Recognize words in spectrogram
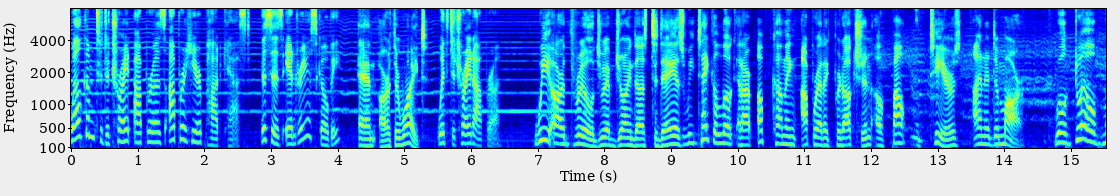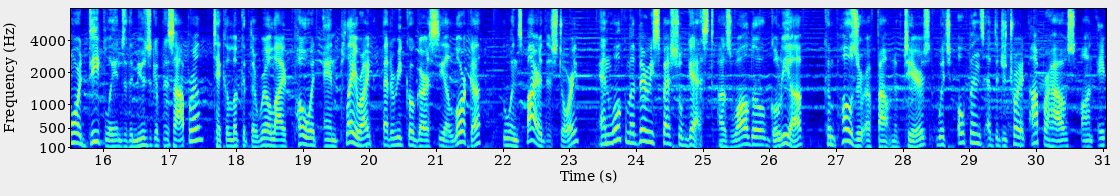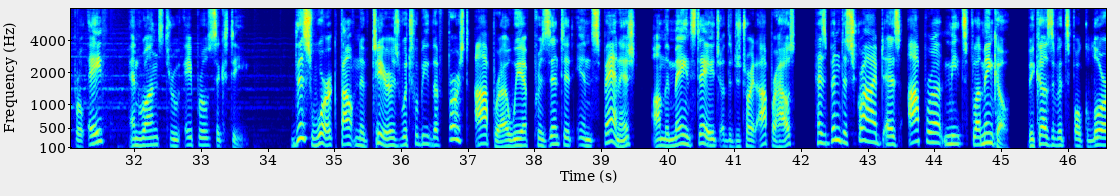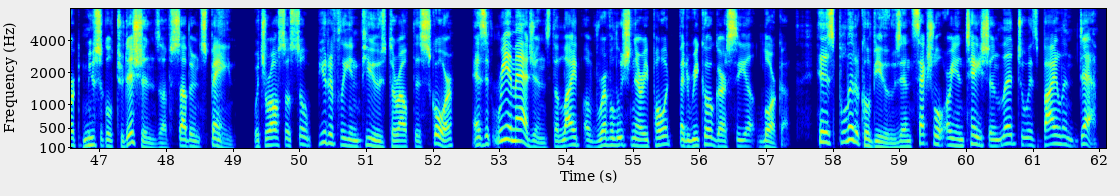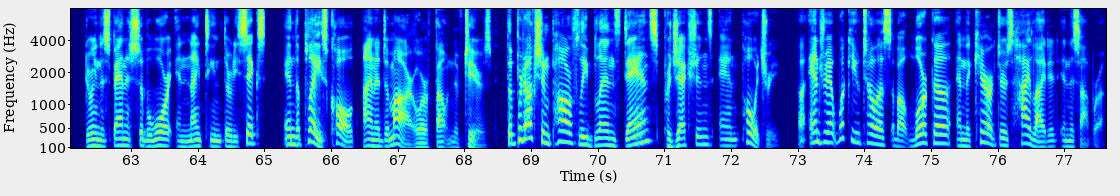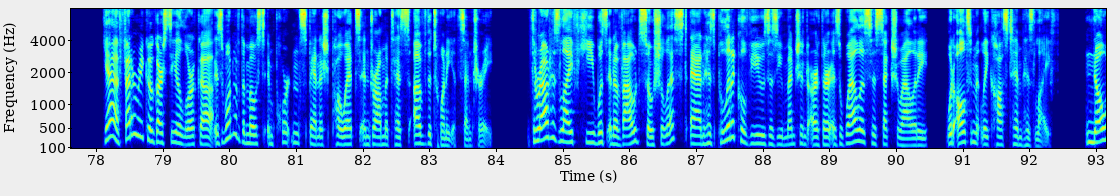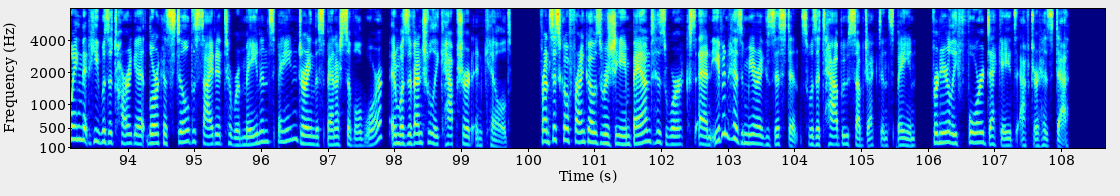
Welcome to Detroit Opera's OperaHERE podcast. This is Andrea Scobie and Arthur White with Detroit Opera. We are thrilled you have joined us today as we take a look at our upcoming operatic production of Fountain of Tears, Ainadamar. We'll delve more deeply into the music of this opera, take a look at the real life poet and playwright Federico Garcia Lorca, who inspired this story, and welcome a very special guest, Osvaldo Golijov, composer of Fountain of Tears, which opens at the Detroit Opera House on April 8th and runs through April 16th. This work, Fountain of Tears, which will be the first opera we have presented in Spanish on the main stage of the Detroit Opera House, has been described as opera meets flamenco because of its folkloric musical traditions of southern Spain, which are also so beautifully infused throughout this score as it reimagines the life of revolutionary poet Federico Garcia Lorca. His political views and sexual orientation led to his violent death during the Spanish Civil War in 1936 in the place called Ainadamar, or Fountain of Tears. The production powerfully blends dance, projections, and poetry. Uh, Andrea, what can you tell us about Lorca and the characters highlighted in this opera? Yeah, Federico Garcia Lorca is one of the most important Spanish poets and dramatists of the 20th century. Throughout his life, he was an avowed socialist, and his political views, as you mentioned, Arthur, as well as his sexuality, would ultimately cost him his life. Knowing that he was a target, Lorca still decided to remain in Spain during the Spanish Civil War and was eventually captured and killed. Francisco Franco's regime banned his works, and even his mere existence was a taboo subject in Spain for nearly four decades after his death.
